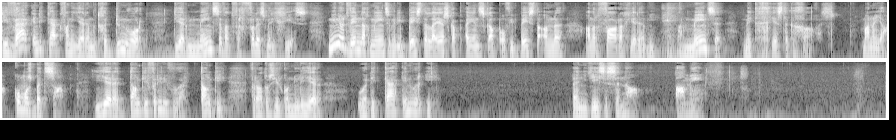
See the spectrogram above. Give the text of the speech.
Die werk in die kerk van die Here moet gedoen word deur mense wat vervul is met die Gees. Nie noodwendig mense met die beste leierskap eienskappe of die beste ander ander vaardighede nie, maar mense met geestelike gawes. Maar nou ja, kom ons bid saam. Here, dankie vir hierdie woord. Dankie vir wat ons hier kon leer oor die kerk en oor U. In Jesus se naam. Amen.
